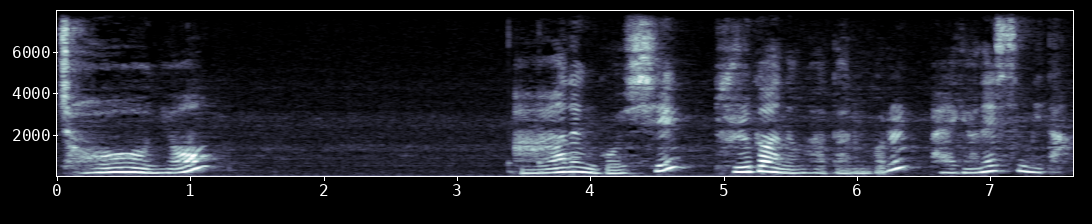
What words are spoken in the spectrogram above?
전혀 아는 것이 불가능하다는 것을 발견했습니다.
